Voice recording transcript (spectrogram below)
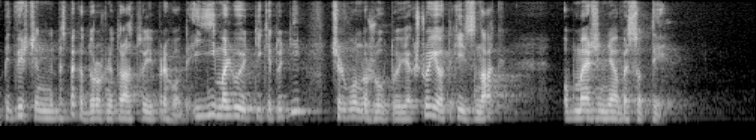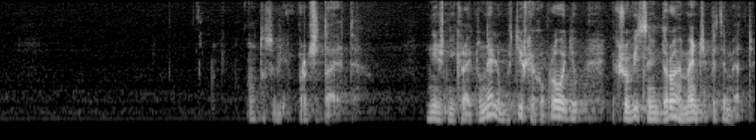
підвищена небезпека дорожньої транспортної пригоди. І її малюють тільки тоді червоно-жовтою, якщо є отакий знак обмеження висоти. Ото собі прочитаєте. Нижній край тунелю, мостів шляхопроводів, якщо відстань від дороги менше 5 метрів.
